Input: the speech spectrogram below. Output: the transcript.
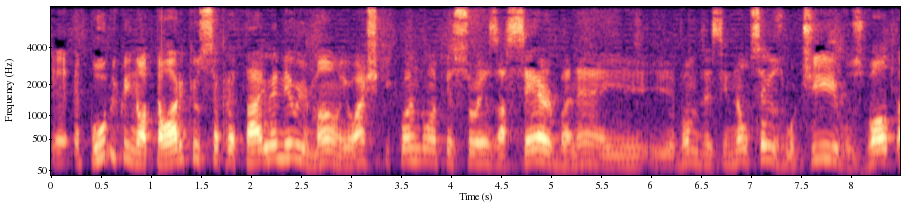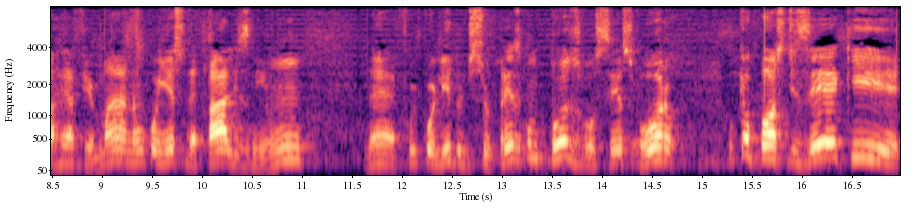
é, é, público e notório que o secretário é meu irmão. Eu acho que quando uma pessoa exacerba, né, e, e, vamos dizer assim, não sei os motivos, volta a reafirmar, não conheço detalhes nenhum, né, fui colhido de surpresa, como todos vocês foram. O que eu posso dizer é que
